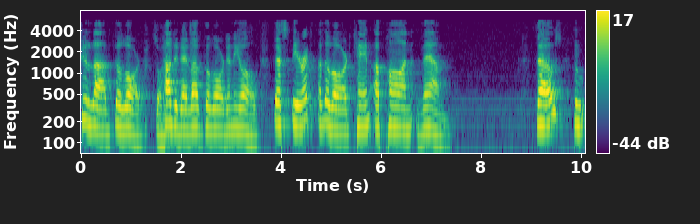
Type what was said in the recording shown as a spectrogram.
to love the Lord. So how did they love the Lord in the old? The Spirit of the Lord came upon them. Those who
